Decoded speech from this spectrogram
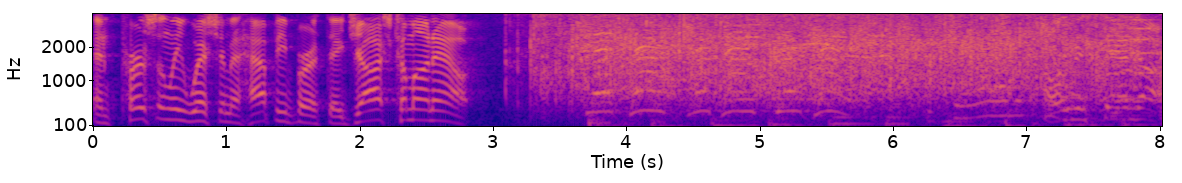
and personally wish him a happy birthday. Josh, come on out. I'll even stand up.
